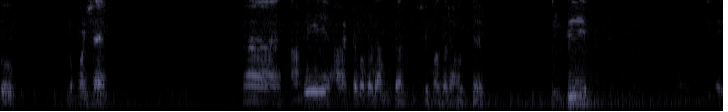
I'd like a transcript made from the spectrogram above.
তো লোকমান সাহেব আমি আর একটা কথা জানতে চাচ্ছি, সে কথাটা হচ্ছে এই যে মানে দিনের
